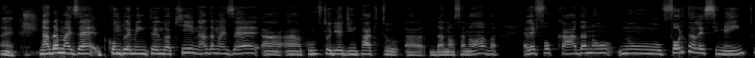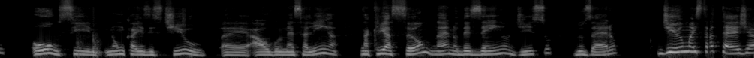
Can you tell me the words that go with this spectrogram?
É, nada mais é, complementando aqui, nada mais é a, a consultoria de impacto a, da nossa nova, ela é focada no, no fortalecimento, ou se nunca existiu é, algo nessa linha, na criação, né, no desenho disso, do zero, de uma estratégia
